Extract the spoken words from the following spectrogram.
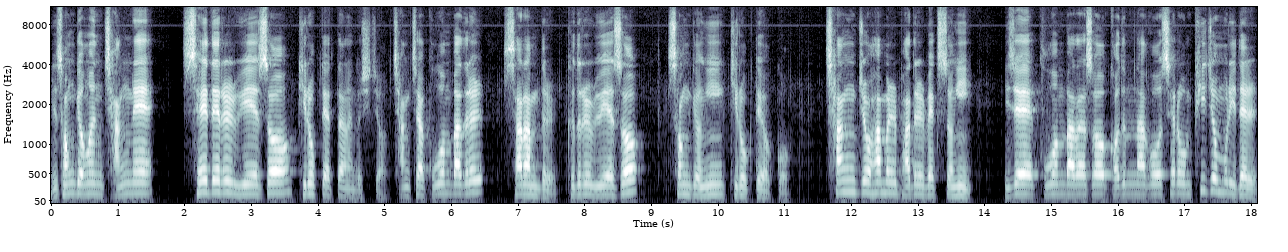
이 성경은 장래 세대를 위해서 기록됐다는 것이죠. 장차 구원받을 사람들 그들을 위해서 성경이 기록되었고 창조함을 받을 백성이 이제 구원받아서 거듭나고 새로운 피조물이 될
